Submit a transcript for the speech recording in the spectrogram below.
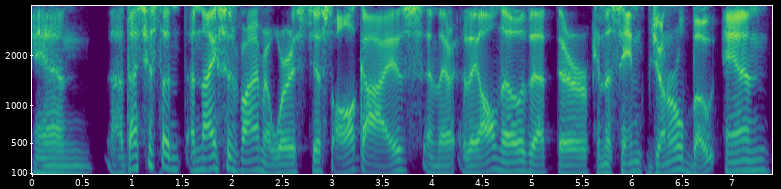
And uh, that's just a, a, nice environment where it's just all guys and they they all know that they're in the same general boat and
